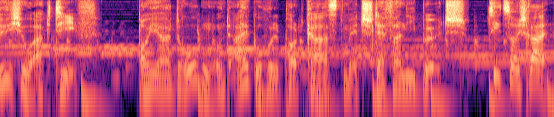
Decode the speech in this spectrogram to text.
Psychoaktiv. Euer Drogen- und Alkohol-Podcast mit Stefanie Bötsch. Zieht's euch rein.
